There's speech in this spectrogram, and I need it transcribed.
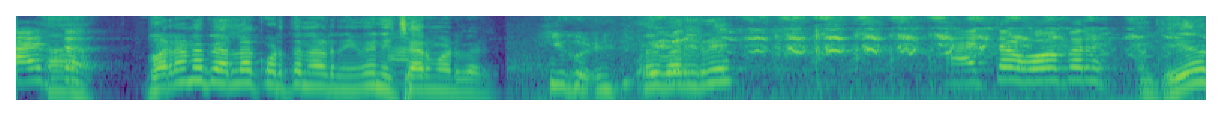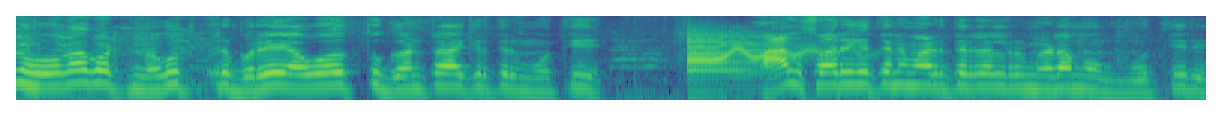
ಆಯ್ತ ಬರೋಣ ಬೆಲ್ಲ ಕೊಡ್ತೇನೆ ನೋಡ್ರಿ ನೀವೇನು ವಿಚಾರ ಮಾಡಬೇಡ್ರಿ. ಹೋಗಿ ಬರ್ರಿ. ಆಯ್ತ ಹೋಗ್ಬರ್ರಿ ಅಂತ ಏನು ಹೋಗಾಗ ಒಟ್ಟು ನಗುತ್ ಬರ್ರಿ ಬರೀ ಯಾವತ್ತು ಗಂಟ ಹಾಕಿರ್ತೀರಿ ಮೂತಿ. ಹಾಲು ಸಾರಿಗತೆನೆ ಮಾಡಿರ್ತೀರಲ್ರಿ ಮೇಡಮ್ ಮೂತಿ ರೀ.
